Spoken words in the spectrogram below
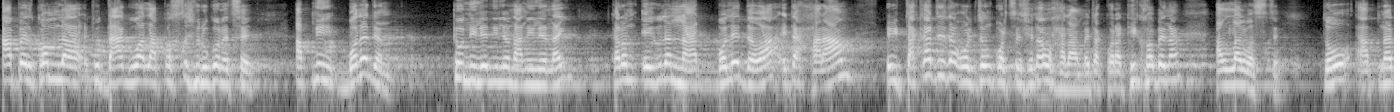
আপেল, কমলা, একটু দাগওয়ালা পচতে শুরু করেছে। আপনি বলে দেন, কেউ নিলে নিলে, না নিলে নাই। কারণ এগুলা না বলে দেওয়া, এটা হারাম। এই টাকা যেটা অর্জন করছে, সেটাও হারাম। এটা করা ঠিক হবে না, আল্লাহর বাস্তে তো আপনার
